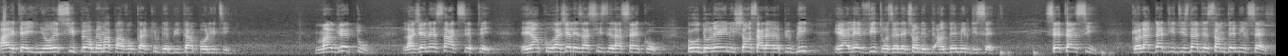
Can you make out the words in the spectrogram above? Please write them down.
a été ignoré superbement par vos calculs débutants politiques. Malgré tout, la jeunesse a accepté et encouragé les assises de la Cinco pour donner une chance à la République et aller vite aux élections en 2017. C'est ainsi que la date du 19 décembre 2016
